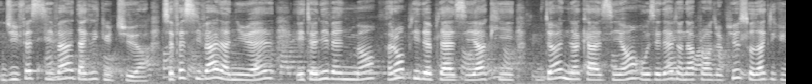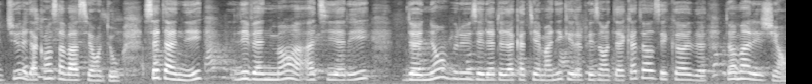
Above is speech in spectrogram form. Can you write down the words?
du Festival d'agriculture. Ce festival annuel est un événement rempli de plaisir qui donne l'occasion aux élèves d'en apprendre plus sur l'agriculture et la conservation d'eau. Cette année, l'événement a attiré de nombreux élèves de la quatrième année qui représentaient 14 écoles dans ma région.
